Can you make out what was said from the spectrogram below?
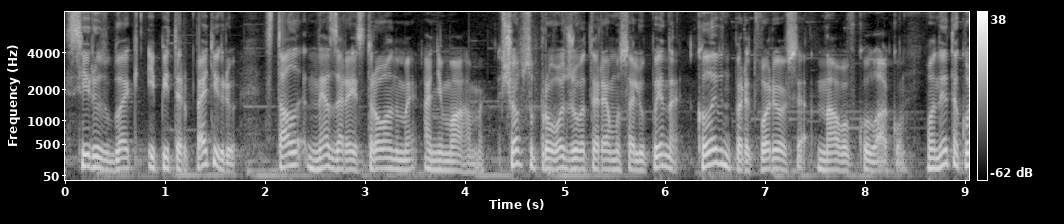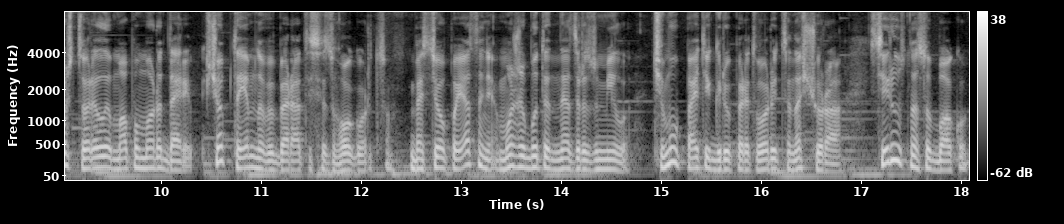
Сіріус Блек і Пітер Петтігрю стали незареєстрованими анімагами, щоб супроводжувати Ремуса Люпина, коли він перетворювався на вовкулаку. Вони також створили мапу мародерів, щоб таємно вибиратися з Гогвартсу. Без цього пояснення може бути незрозуміло, чому Петтігрю перетворюється на щура, Сіріус на собаку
